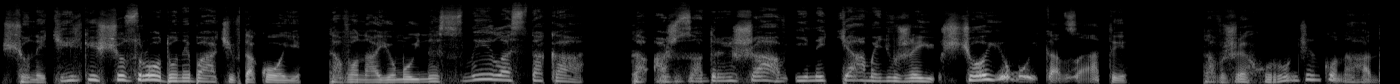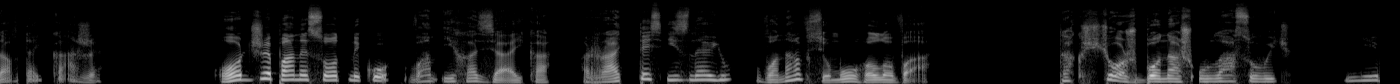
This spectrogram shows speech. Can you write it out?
що не тільки що зроду не бачив такої, та вона йому й не снилась така, та аж задрижав і не тямить вже, що йому й казати. Та вже Хорунженко нагадав та й каже Отже, пане сотнику, вам і хазяйка, радьтесь із нею, вона всьому голова. Так що ж бо наш Уласович? Ні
